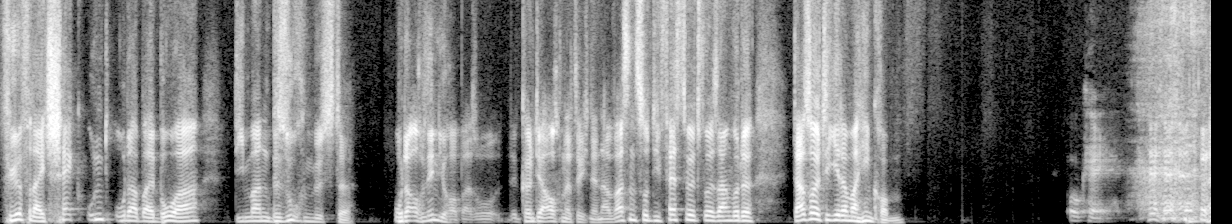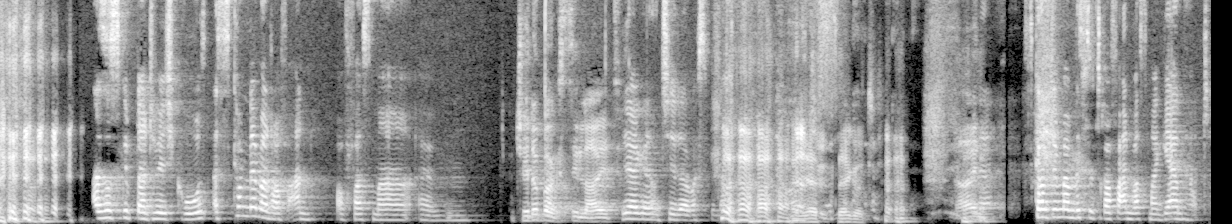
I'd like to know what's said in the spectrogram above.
für vielleicht Scheck und oder Balboa, die man besuchen müsste? Oder auch Lindy Hop, also könnt ihr auch natürlich nennen. Aber was sind so die Festivals, wo ihr sagen würde, da sollte jeder mal hinkommen? Okay. Also es gibt natürlich groß, also es kommt immer darauf an, auf was man, ähm, Jitterbugs Delight. ja genau, Jitterbugs genau. yes, sehr gut. Nein, Ja. Es kommt immer ein bisschen drauf an, was man gern hat,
